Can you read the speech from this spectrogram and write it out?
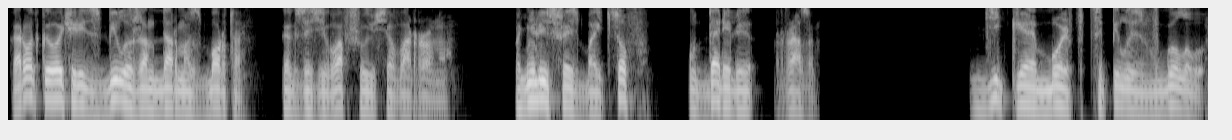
Короткая очередь сбила жандарма с борта, как зазевавшуюся ворону. Поднялись шесть бойцов, ударили разом. Дикая боль вцепилась в голову,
